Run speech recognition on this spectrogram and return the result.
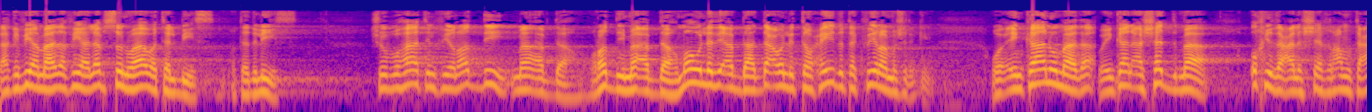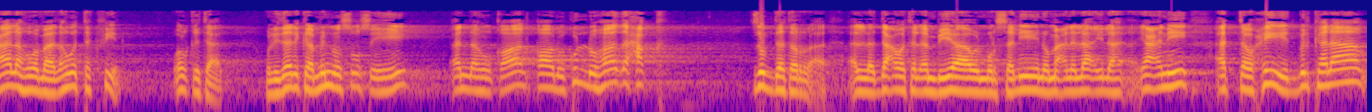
لكن فيها ماذا؟ فيها لبس وتلبيس وتدليس. شبهات في رد ما أبداه. رد ما أبداه. ما هو الذي أبدى؟ الدعوة للتوحيد وتكفير المشركين. وإن كانوا ماذا؟ وإن كان أشد ما أخذ على الشيخ رحمه تعالى هو ماذا؟ هو التكفير والقتال. ولذلك من نصوصه أنه قال قالوا كل هذا حق. زبدة دعوة الأنبياء والمرسلين ومعنى لا إله يعني التوحيد بالكلام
